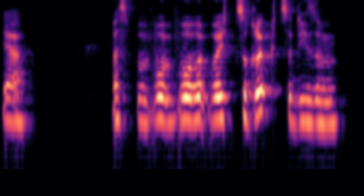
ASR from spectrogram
ja, was wo, wo, wo ich zurück zu diesem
